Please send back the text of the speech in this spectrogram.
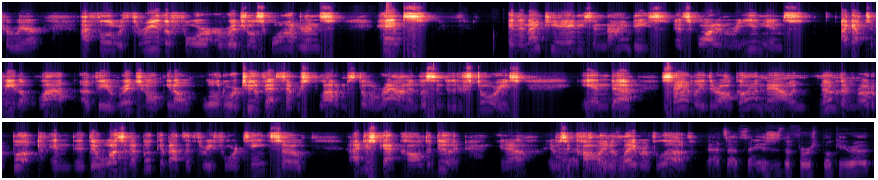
career, I flew with three of the four original squadrons. Hence, in the 1980s and 90s at squadron reunions, I got to meet a lot of the original, you know, World War II vets that were a lot of them still around and listen to their stories. And uh, sadly, they're all gone now, and none of them wrote a book. And there wasn't a book about the 314th, so I just got called to do it. You know, it was oh, a calling, amazing. a labor of love. That's outstanding. Is this the first book you wrote?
